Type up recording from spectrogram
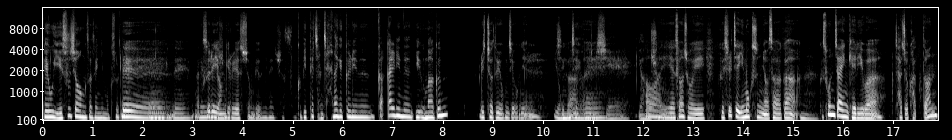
배우 예수정 선생님 목소리. 네, 네. 네. 목소리. 연기를 예수정 배우님 해주셨어요. 그 밑에 잔잔하게 끌리는 까- 깔리는 이 음악은 리처드 용재 오닐 씨가 용재용 네, 씨의 연주. 하와이에서 저희 그 실제 이목순 여사가 음. 그 손자인 게리와 자주 갔던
